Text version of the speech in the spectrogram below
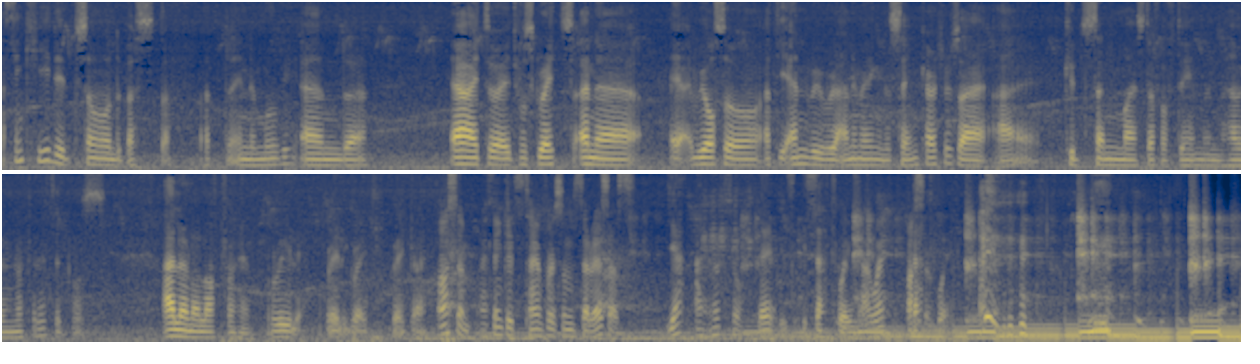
I think he did some of the best stuff in the movie. And uh, yeah, it, it was great. And uh, yeah, we also, at the end, we were animating the same characters. I, I could send my stuff off to him and have him look at it. It was, I learned a lot from him. Really, really great, great guy. Awesome. I think it's time for some cervezas. Yeah, I heard so. That, it's, it's that way. That way? Awesome. That way.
